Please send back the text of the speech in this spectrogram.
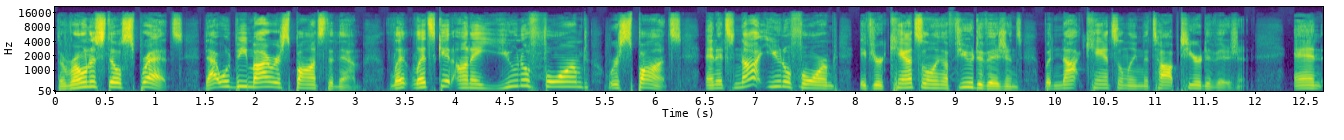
The Rona still spreads. That would be my response to them. Let, let's get on a uniformed response. And it's not uniformed if you're canceling a few divisions, but not canceling the top tier division. And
